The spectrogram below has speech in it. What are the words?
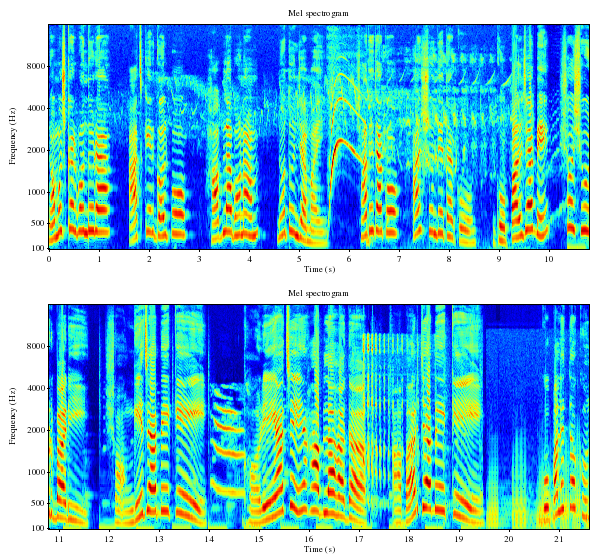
নমস্কার বন্ধুরা, আজকের গল্প হাবলা বনাম নতুন জামাই। সাথে থাকো আর শুনতে থাকো। গোপাল যাবে শ্বশুর বাড়ি, সঙ্গে যাবে কে? ঘরে আছে হাবলা হাদা, আবার যাবে কে? গোপালের তখন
